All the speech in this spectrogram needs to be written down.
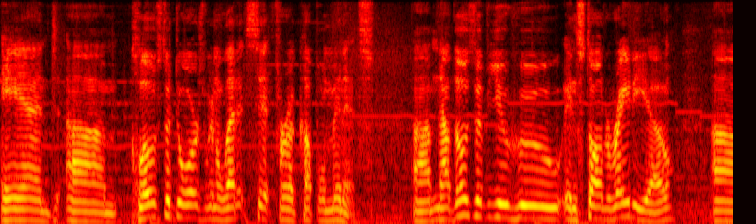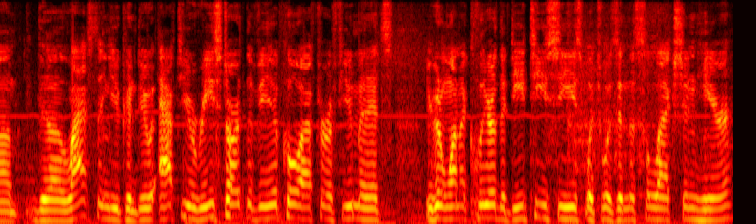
and um, close the doors. We're going to let it sit for a couple minutes. Um, now, those of you who installed a radio, um, the last thing you can do after you restart the vehicle after a few minutes, you're going to want to clear the DTCs, which was in the selection here.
